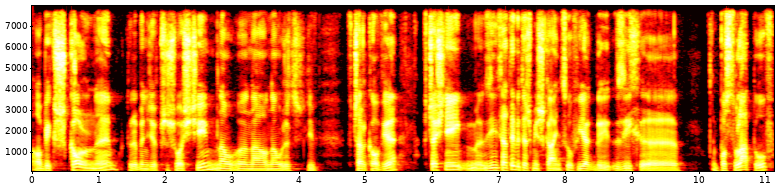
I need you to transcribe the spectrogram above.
obiekt szkolny, który będzie w przyszłości na, na, na czyli w Czarkowie, wcześniej z inicjatywy też mieszkańców i jakby z ich postulatów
